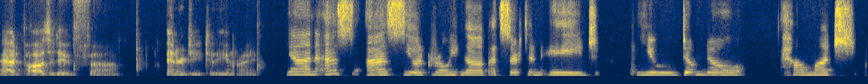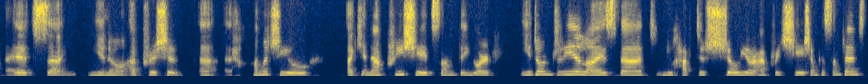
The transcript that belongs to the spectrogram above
add positive uh, energy to the unit, right? Yeah, and as as you're growing up at certain age, you don't know how much it's uh, you know appreciate uh, how much you I can appreciate something or you don't realize that you have to show your appreciation because sometimes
